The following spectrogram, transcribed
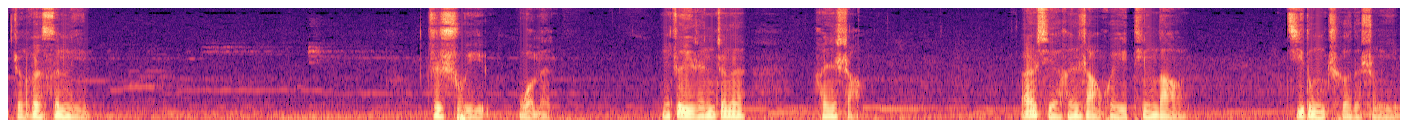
整个森林只属于我们，因为这里人真的很少，而且很少会听到机动车的声音，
